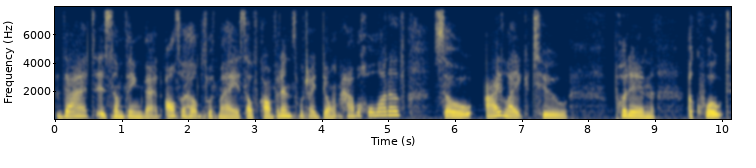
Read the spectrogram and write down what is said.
That is something that also helps with my self confidence, which I don't have a whole lot of. So I like to put in a quote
